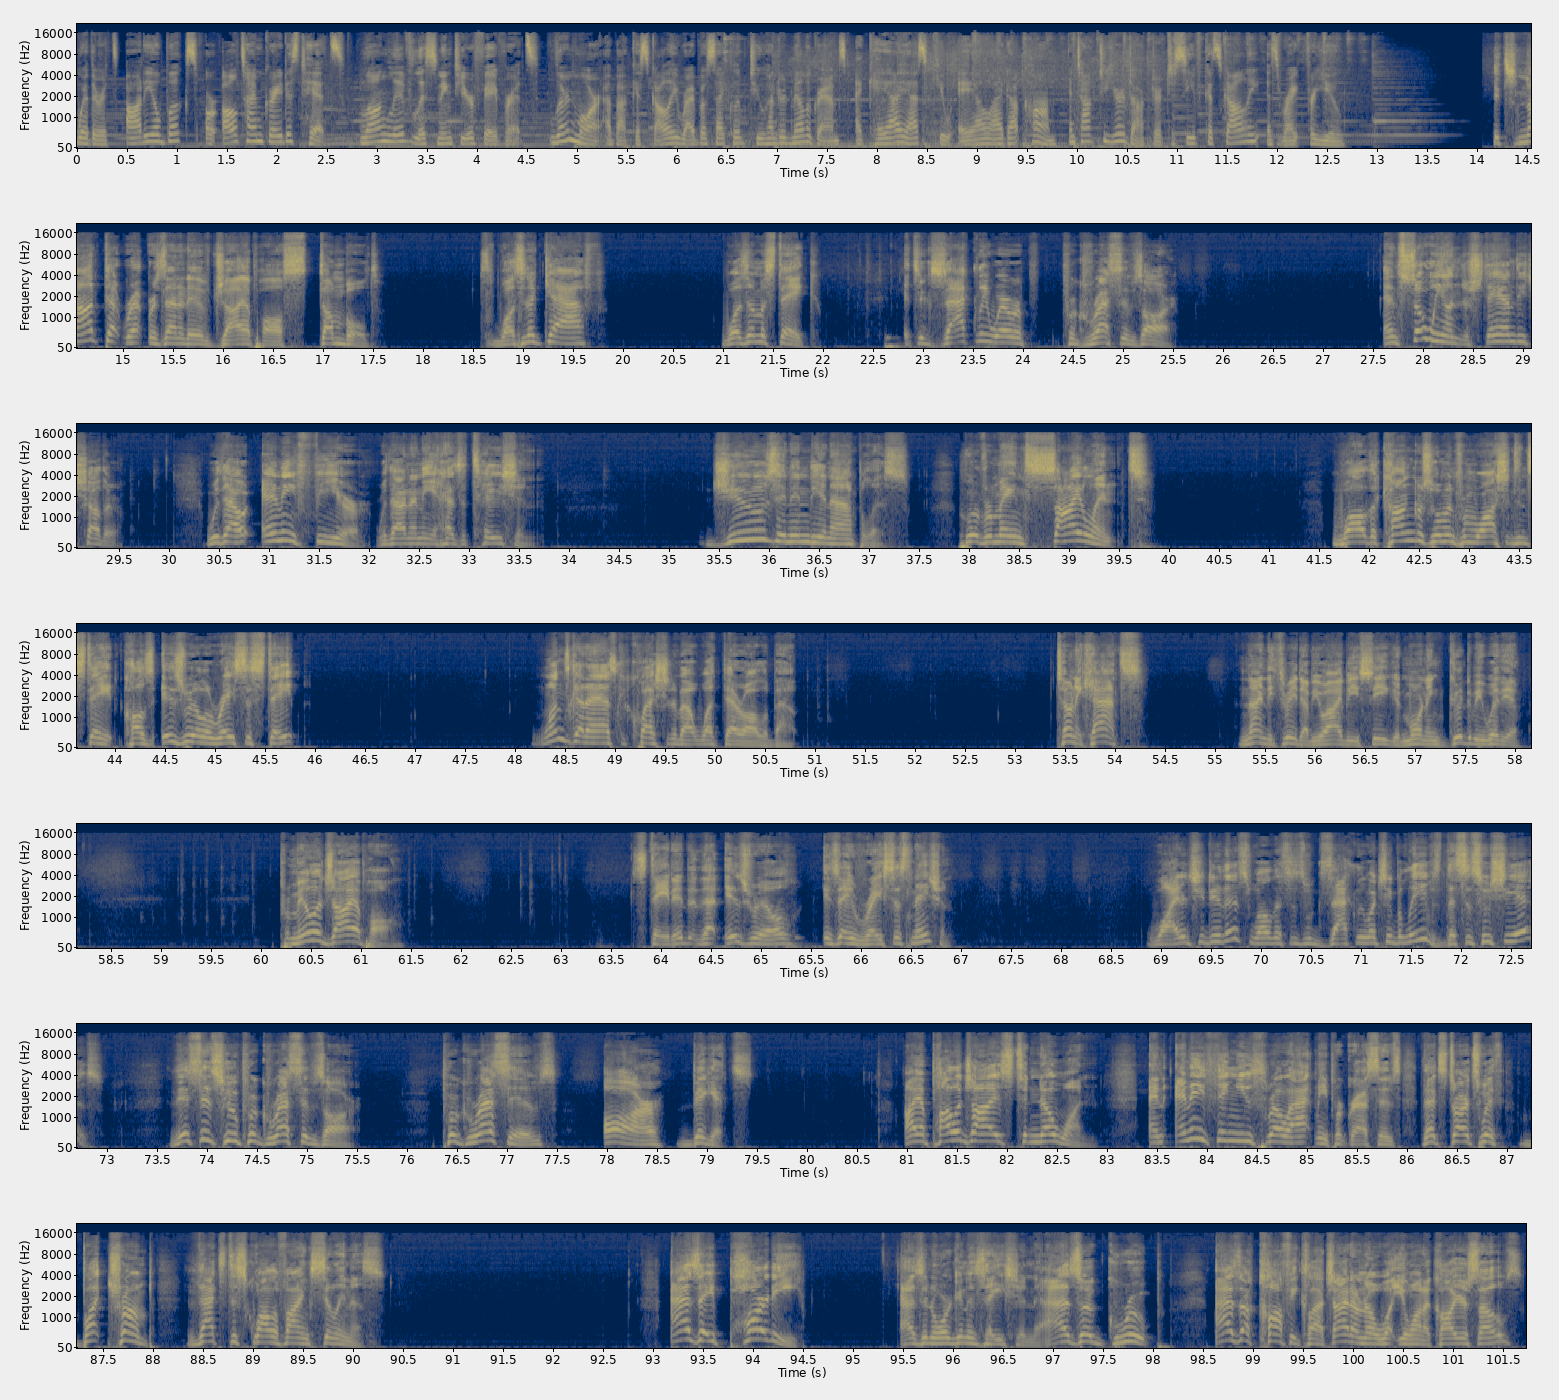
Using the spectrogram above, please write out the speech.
Whether it's audiobooks or all-time greatest hits, long live listening to your favorites. Learn more about Kisqali Ribociclib 200 milligrams at kisqali.com and talk to your doctor to see if Kisqali is right for you. It's not that Representative Jayapal stumbled. It wasn't a gaffe. Wasn't a mistake. It's exactly where progressives are. And so we understand each other without any fear, without any hesitation. Jews in Indianapolis who have remained silent while the Congresswoman from Washington State calls Israel a racist state, one's got to ask a question about what they're all about. Tony Katz, 93 WIBC, good morning. Good to be with you. Pramila Jayapal stated that Israel is a racist nation. Why did she do this? Well, this is exactly what she believes. This is who she is. This is who progressives are. Progressives are bigots. I apologize to no one. And anything you throw at me, progressives, that starts with but Trump, that's disqualifying silliness. As a party, as an organization, as a group, as a coffee clutch, I don't know what you want to call yourselves.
